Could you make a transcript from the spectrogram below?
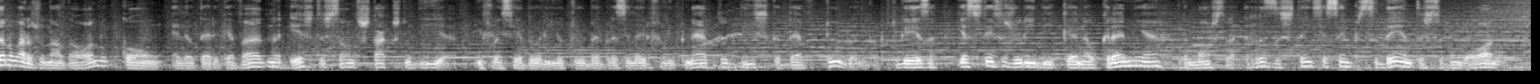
Está no ar o Jornal da ONU com Eleutério Gavarna. Estes são destaques do dia. Influenciador e youtuber brasileiro Felipe Neto diz que deve tudo à língua portuguesa e assistência jurídica na Ucrânia demonstra resistência sem precedentes, segundo a ONU.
